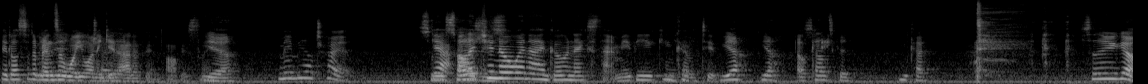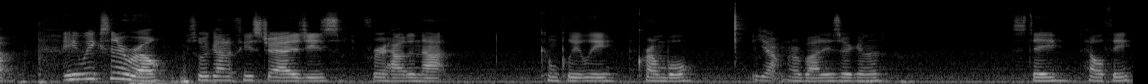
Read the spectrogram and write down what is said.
It also depends Maybe on what you want to get that. out of it, obviously. yeah. Maybe I'll try it. Yeah, I'll let you know when I go next time. Maybe you can Okay. come too. Yeah, yeah. Okay. Sounds good. Okay. so there you go. Eight weeks in a row. So we got a few strategies for how to not completely crumble. Yeah, Our bodies are gonna stay healthy.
